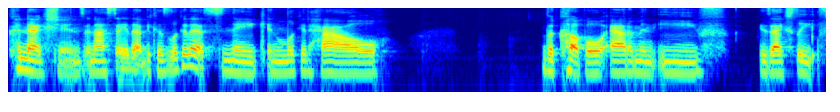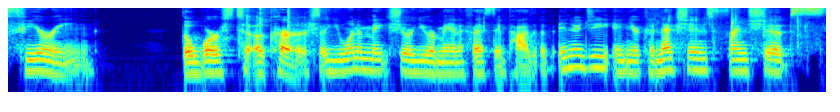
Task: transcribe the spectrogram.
connections. And I say that because look at that snake and look at how the couple, Adam and Eve, is actually fearing the worst to occur. So you want to make sure you are manifesting positive energy in your connections, friendships,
